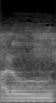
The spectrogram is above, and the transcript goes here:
Halo.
